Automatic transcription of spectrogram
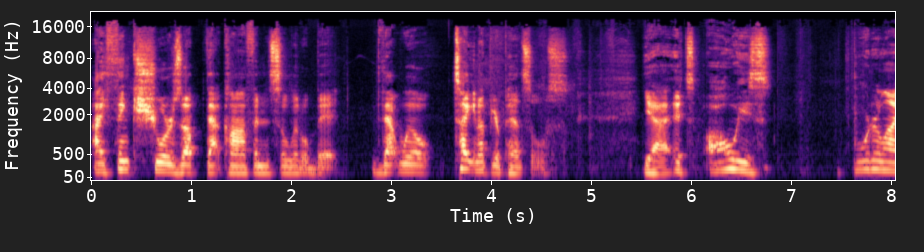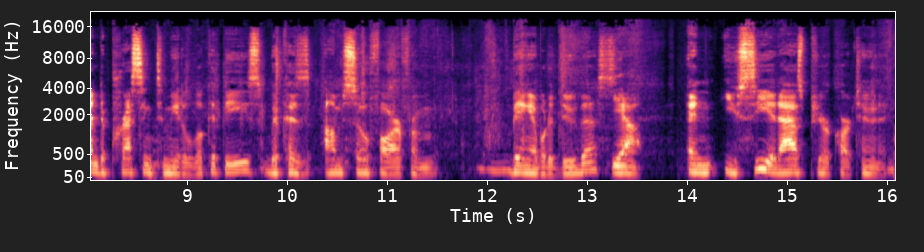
I think shores up that confidence a little bit. That will tighten up your pencils. Yeah, it's always borderline depressing to me to look at these because I'm so far from being able to do this. Yeah. And you see it as pure cartooning,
